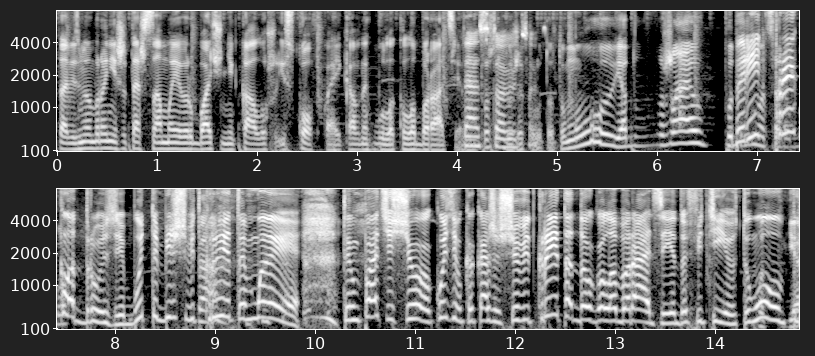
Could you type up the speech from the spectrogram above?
та візьмемо раніше теж саме Євробачення Калуш і Сковка, яка в них була колаборація. Ну, просто 100%. круто. Тому я вважаю, потрібно Беріть це приклад, друзі, будьте більш відкритими. Тим паче, що Кузівка каже, що відкрита до колаборації, до фітів. Тому От Я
